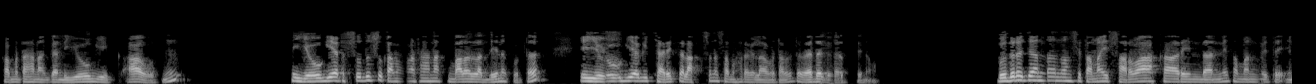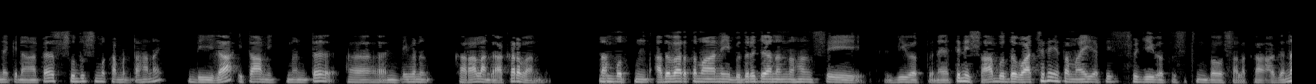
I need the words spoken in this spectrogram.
කමඨහනක් ගන්න යෝගියෙක් ආවොත් මේ යෝගියාට සුදුසු කමඨහනක් බලලා දෙනකොට ඒ යෝගියාගේ චරිත ලක්ෂණ සමහර වෙලාවට අපිට වැදගත් වෙනවා. බුදුරජාණන් වහන්සේ තමයි ਸਰවාකාරයෙන් දන්නේ Taman වෙත එන කෙනාට සුදුසුම කමඨහන දීලා ඊටාම ඉක්මනට නිවන කරා ළඟා කරවන්න. නමුත් අද වර්තමානයේ බුදුරජාණන් වහන්සේ ජීවත් වෙන ඇති නිසා බුද්ධ වචනය තමයි අපි සුජීවත්ව සිටින බව සලකාගෙන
